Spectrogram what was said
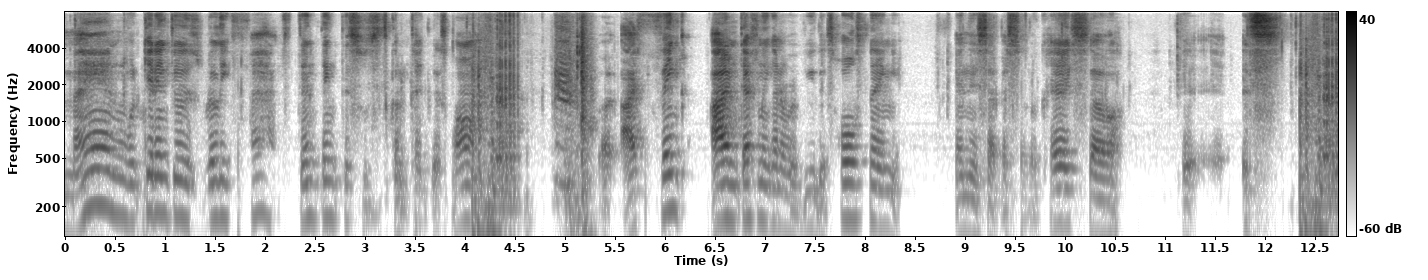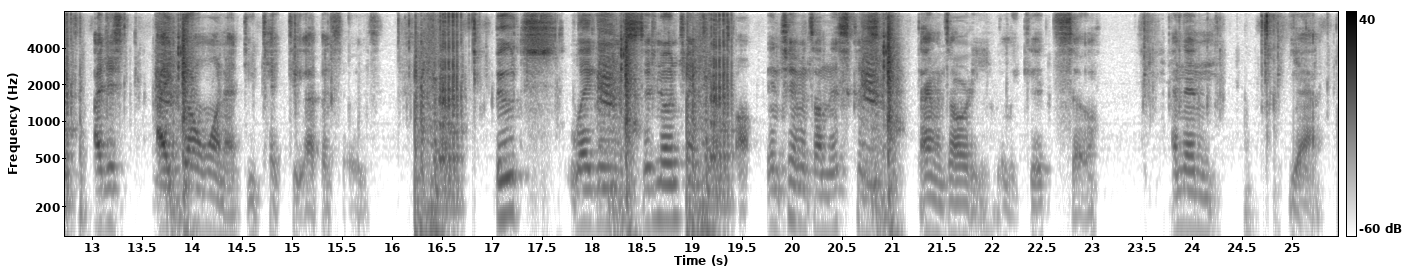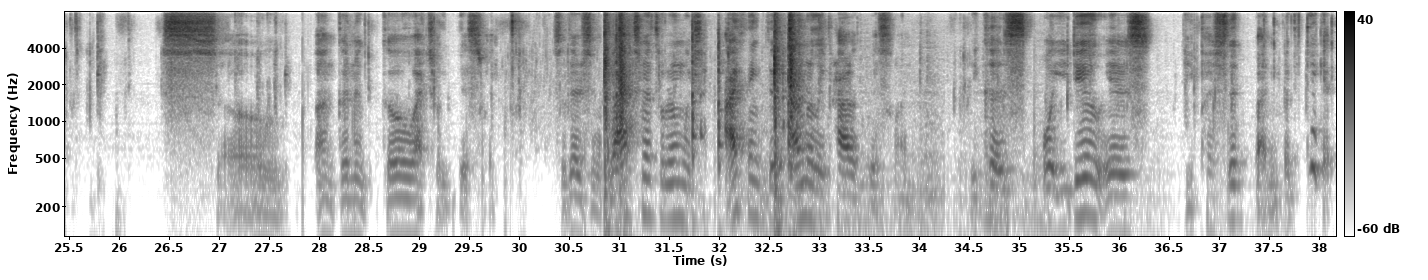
Man, we're getting through this really fast. Didn't think this was gonna take this long. But I think I'm definitely gonna review this whole thing in this episode, okay? So, it, it's, it's, I just, I don't want to do take two episodes. Boots, leggings, there's no enchantments, uh, enchantments on this because diamond's already really good, so, and then, yeah, so, I'm gonna go actually this way. So there's a blacksmith room, which I think that I'm really proud of this one. Because what you do is you push the button for the ticket.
